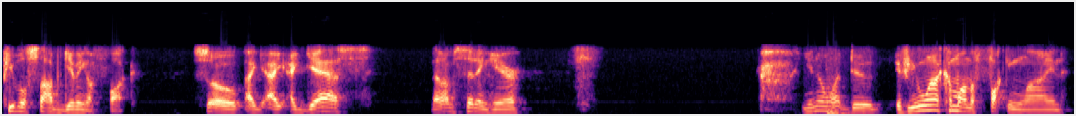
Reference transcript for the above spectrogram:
people stop giving a fuck. So I, I, I guess that I'm sitting here. You know what, dude? If you want to come on the fucking line,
